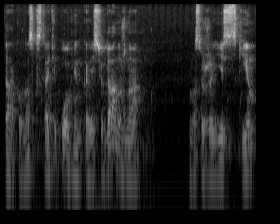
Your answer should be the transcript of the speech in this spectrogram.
Так, у нас, кстати, огненка и сюда нужна. У нас уже есть скин.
